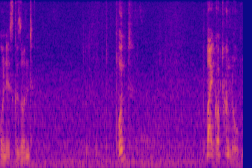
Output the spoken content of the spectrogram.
und ist gesund. Und bei Gott geloben.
